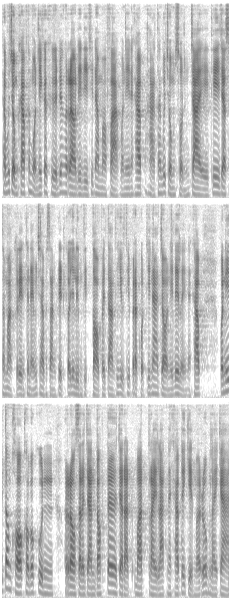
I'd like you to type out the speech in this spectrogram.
ท่านผู้ชมครับทั้งหมดนี้ก็คือเรื่องราวดีๆที่นำมาฝากวันนี้นะครับหากท่านผู้ชมสนใจที่จะสมัครเรียนแขนงวิชาภาษาอังกฤษก็อย่าลืมติดต่อไปตามที่อยู่ที่ปรากฏที่หน้าจอนี้ได้เลยนะครับ วันนี้ต้องขอขอบพระคุณรองศาสตราจารย์ดรจรัสวัฒน์ไตรรัตน์นะครับได้เกียรติมาร่วมรายการ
